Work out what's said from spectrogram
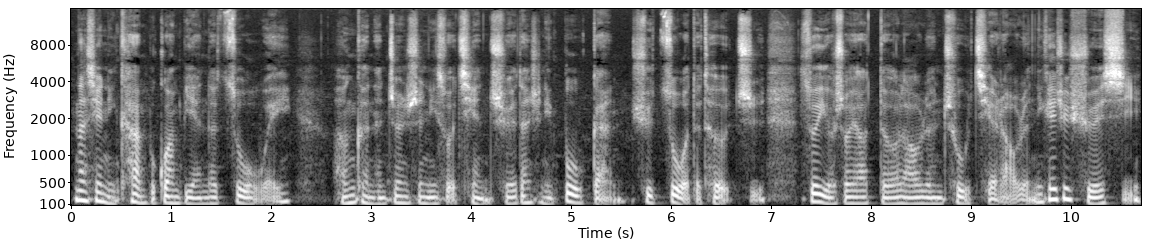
那些你看不惯别人的作为。很可能正是你所欠缺，但是你不敢去做的特质。所以有时候要得饶人处且饶人，你可以去学习，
